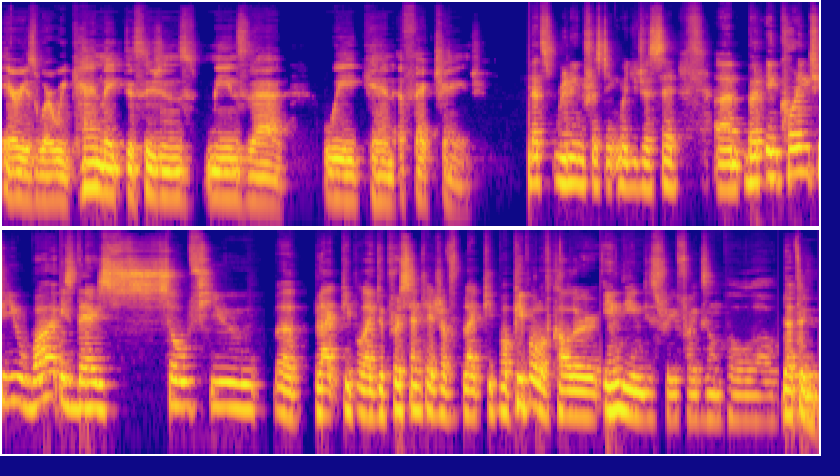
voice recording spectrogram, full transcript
areas where we can make decisions means that we can affect change. That's really interesting what you just said. Um, but according to you, why is there so few uh, black people, like the percentage of black people, people of color in the industry, for example? That's a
